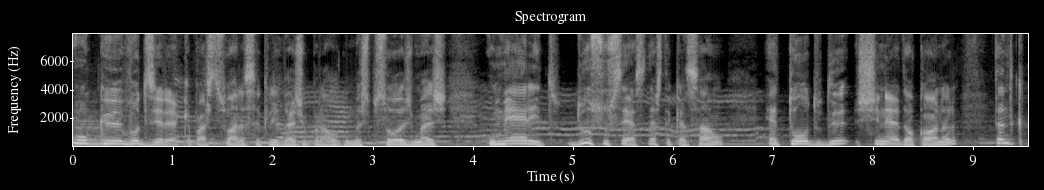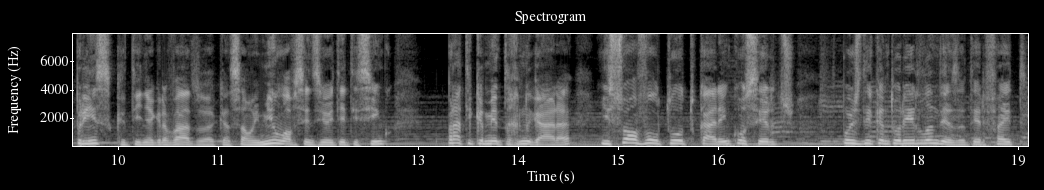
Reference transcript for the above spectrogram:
O que vou dizer é capaz de soar a sacrilégio para algumas pessoas, mas o mérito do sucesso desta canção é todo de Sinead O'Connor, tanto que Prince, que tinha gravado a canção em 1985, praticamente renegara e só voltou a tocar em concertos depois de a cantora irlandesa ter feito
